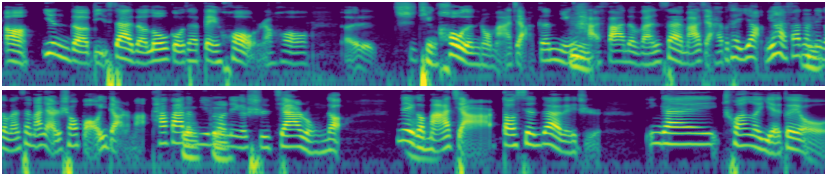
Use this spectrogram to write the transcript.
啊，印的比赛的 logo 在背后，然后呃是挺厚的那种马甲，跟宁海发的完赛马甲还不太一样。宁海发的那个完赛马甲是稍薄一点的嘛，他发的密勒那个是加绒的，那个马甲到现在为止应该穿了也得有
